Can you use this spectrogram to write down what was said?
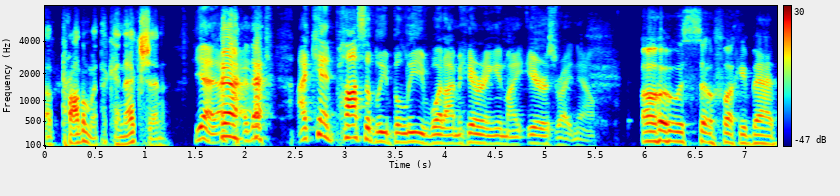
a problem with the connection. Yeah, I, that, I can't possibly believe what I'm hearing in my ears right now. Oh, it was so fucking bad.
